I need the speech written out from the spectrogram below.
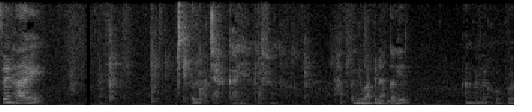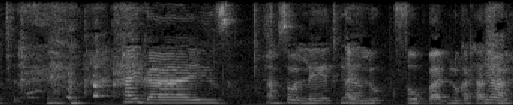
Say hi. ngoja kaya kesho ni wapi naangalia Angalia kokote. hi guys i'm so late i look so bad look at her she Yeah,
